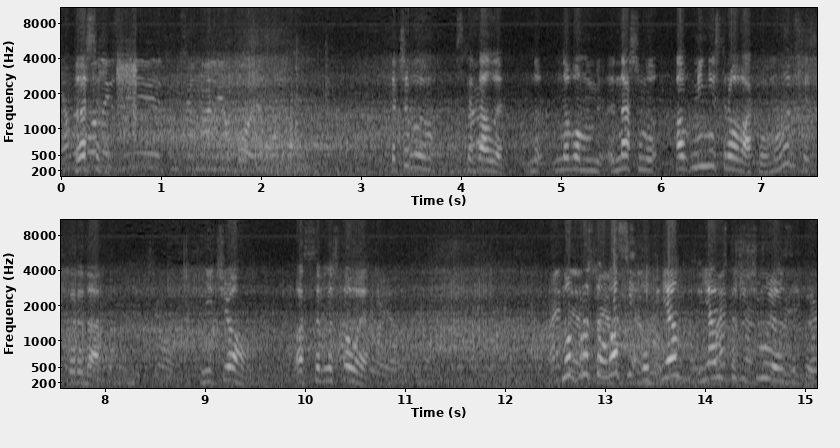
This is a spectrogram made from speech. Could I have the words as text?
Я виконую свої функціональні обов'язки. Так що б ви сказали но- новому нашому а, міністру Авакову, могли б щось передати? Нічого. Нічого. Вас це влаштовує? Знаєте, Ну просто у вас є. От я, вам- я вам скажу, чому я вас запитую.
